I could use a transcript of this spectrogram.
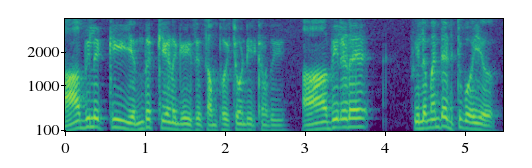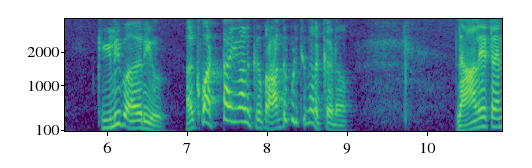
ആദിലക്ക് എന്തൊക്കെയാണ് ഗൈസ് സംഭവിച്ചുകൊണ്ടിരിക്കുന്നത് ആദിലയുടെ ഫിലമെന്റ് അടിച്ചു പോയോ? കിളി പാറിയോ? അയാൾക്ക് വട്ടായി ആൾക്ക് പ്രാന്തം പിടിച്ച് തിറക്കണോ ലാലേട്ടൻ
